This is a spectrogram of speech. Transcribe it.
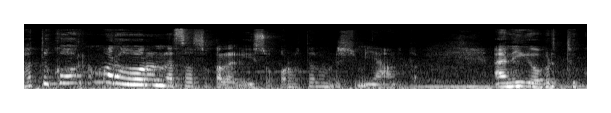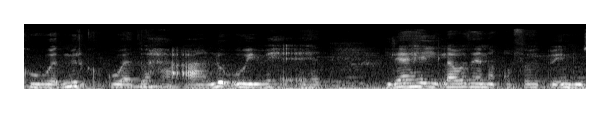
hadda ka hor mar horena saasoo kale la iisoo qoro tan ma dhashay horta. Aniga barta koowaad marka koowaad waxa aan la ooyey waxay ahayd ilaahay labadeena qofoodba inuu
